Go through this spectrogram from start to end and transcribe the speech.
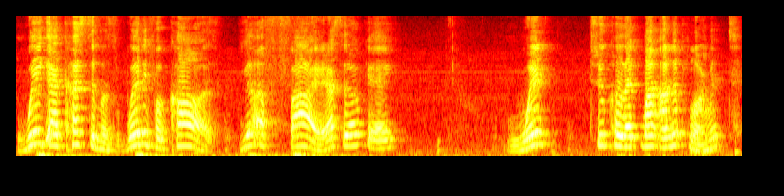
we got customers waiting for cars. You're fired. I said, okay. Went to collect my unemployment.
